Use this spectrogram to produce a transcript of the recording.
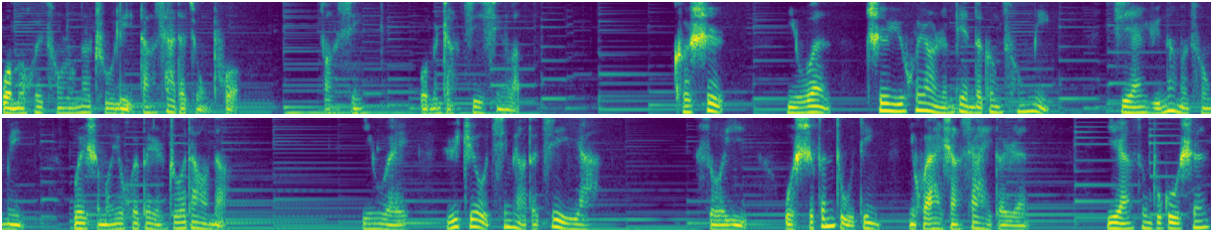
我们会从容地处理当下的窘迫。放心，我们长记性了。可是，你问吃鱼会让人变得更聪明？既然鱼那么聪明，为什么又会被人捉到呢？因为鱼只有七秒的记忆啊！所以我十分笃定你会爱上下一个人，依然奋不顾身，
